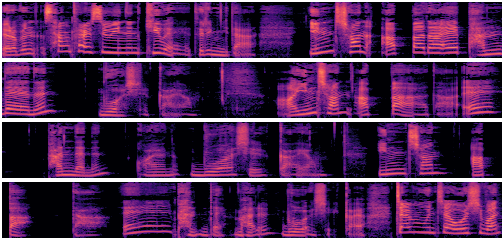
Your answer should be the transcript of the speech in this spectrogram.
여러분 상탈 수 있는 기회 드립니다. 인천 앞바다의 반대는 무엇일까요? 아, 인천 앞바다의 반대는 과연 무엇일까요? 인천 앞바다의 반대 말은 무엇일까요? 짧은 문자 50원,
